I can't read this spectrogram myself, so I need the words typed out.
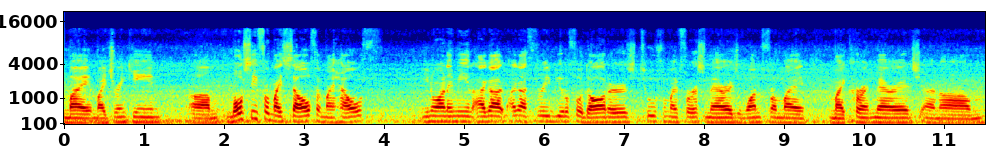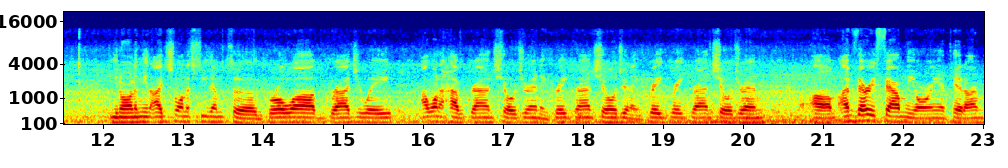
my my drinking, um, mostly for myself and my health. You know what I mean? I got I got three beautiful daughters, two from my first marriage, one from my my current marriage, and um, you know what I mean. I just want to see them to grow up, graduate I want to have grandchildren and great grandchildren and great great grandchildren. Um, I'm very family oriented. I'm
